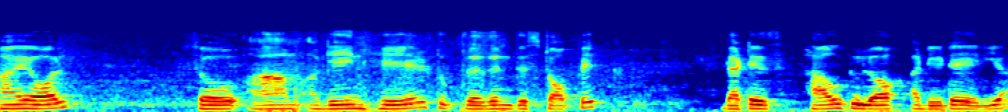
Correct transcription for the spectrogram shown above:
hi all. So i'm again here to present this topic that is how to lock a data area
